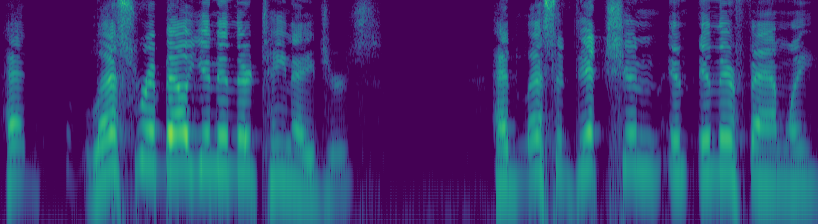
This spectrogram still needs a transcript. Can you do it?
had less rebellion in their teenagers, had less addiction in, in their family,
